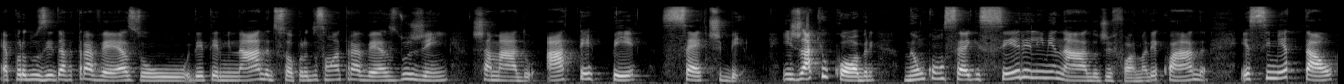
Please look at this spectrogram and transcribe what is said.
é produzida através, ou determinada de sua produção através do gene chamado ATP7B. E já que o cobre não consegue ser eliminado de forma adequada, esse metal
